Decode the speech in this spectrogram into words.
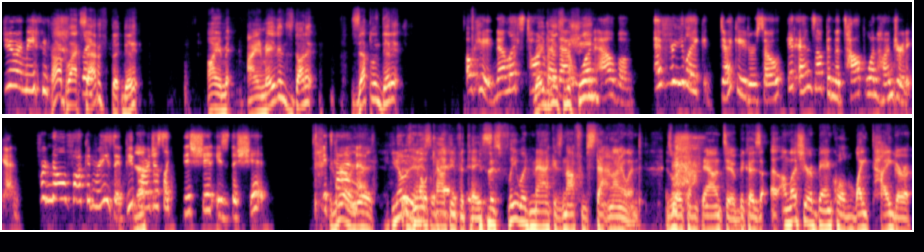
Do you know what I mean? Ah, Black Like- Sabbath did it. Iron Ma- Iron Maiden's done it. Zeppelin did it. Okay, now let's talk Rage about Against the that one album. Every like decade or so, it ends up in the top 100 again for no fucking reason. People Yeah. are just like, this shit is the shit. It's It gotten really is. You know what There's it no is? accounting for taste. Because Fleetwood Mac is not from Staten Island. Is what it comes down to. Because uh, unless you're a band called White Tiger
